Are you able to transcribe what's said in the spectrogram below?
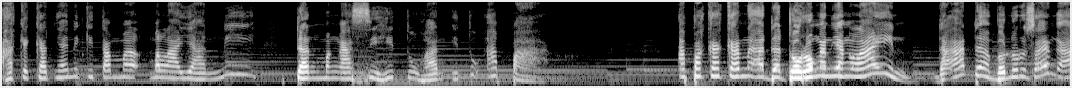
Hakikatnya ini kita melayani dan mengasihi Tuhan itu apa? Apakah karena ada dorongan yang lain? Tidak ada, menurut saya nggak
